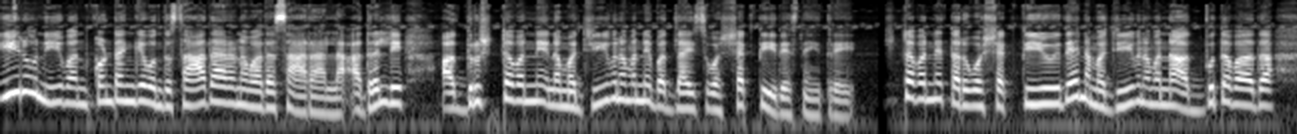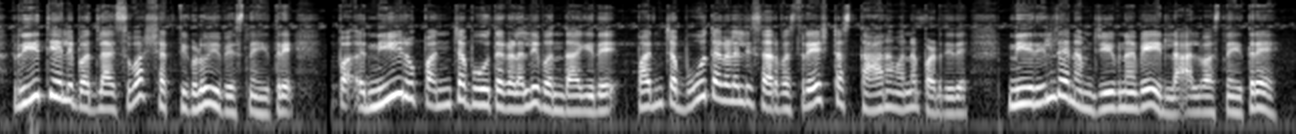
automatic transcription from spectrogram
ನೀರು ನೀವು ಅಂದ್ಕೊಂಡಂಗೆ ಒಂದು ಸಾಧಾರಣವಾದ ಸಾರ ಅಲ್ಲ. ಅದರಲ್ಲಿ ಅದೃಷ್ಟವನ್ನೇ, ನಮ್ಮ ಜೀವನವನ್ನೇ ಬದಲಾಯಿಸುವ ಶಕ್ತಿ ಇದೆ ಸ್ನೇಹಿತರೆ. ಅದೃಷ್ಟವನ್ನೇ ತರುವ ಶಕ್ತಿಯೂ ಇದೆ, ನಮ್ಮ ಜೀವನವನ್ನ ಅದ್ಭುತವಾದ ರೀತಿಯಲ್ಲಿ ಬದಲಾಯಿಸುವ ಶಕ್ತಿಗಳು ಇವೆ ಸ್ನೇಹಿತರೆ. ಪ, ನೀರು ಪಂಚಭೂತಗಳಲ್ಲಿ ಒಂದಾಗಿದೆ. ಪಂಚಭೂತಗಳಲ್ಲಿ ಸರ್ವಶ್ರೇಷ್ಠ ಸ್ಥಾನವನ್ನು ಪಡೆದಿದೆ. ನೀರಿಲ್ಲದೆ ನಮ್ಮ ಜೀವನವೇ ಇಲ್ಲ ಅಲ್ವಾ ಸ್ನೇಹಿತರೆ?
